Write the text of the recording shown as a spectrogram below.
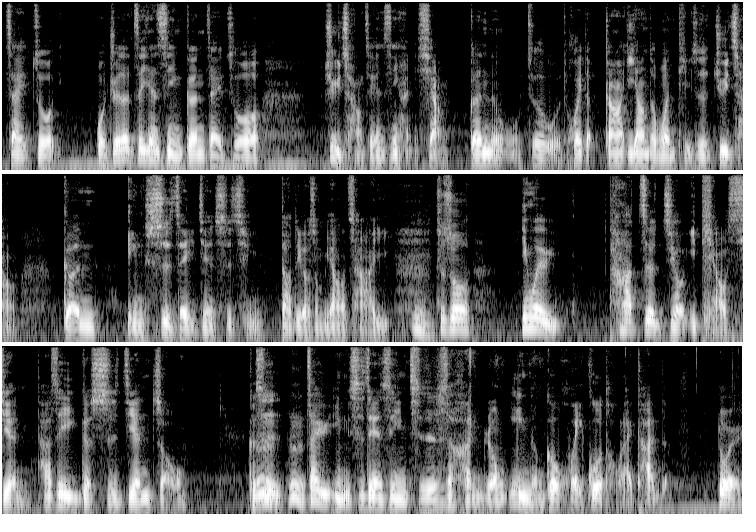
在做，我觉得这件事情跟在做剧场这件事情很像，跟就是我回答刚刚一样的问题，就是剧场跟影视这一件事情到底有什么样的差异？嗯，是说，因为。它这只有一条线，它是一个时间轴。可是，在于影视这件事情，其实是很容易能够回过头来看的。对。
